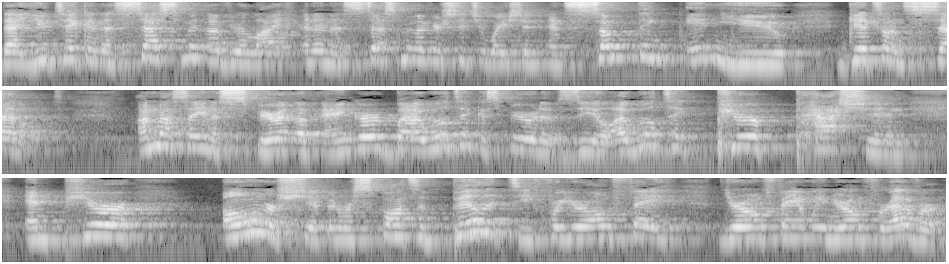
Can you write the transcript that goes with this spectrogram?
that you take an assessment of your life and an assessment of your situation and something in you gets unsettled I'm not saying a spirit of anger, but I will take a spirit of zeal. I will take pure passion and pure ownership and responsibility for your own faith, your own family, and your own forever.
